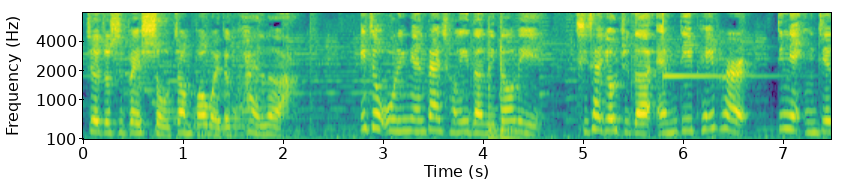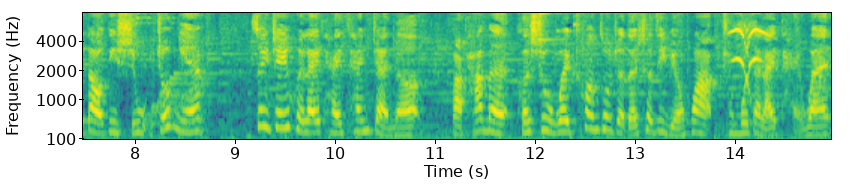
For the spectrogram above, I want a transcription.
这就是被手杖包围的快乐啊！一九五零年代成立的 Midori 旗下优质的 MD Paper，今年迎接到第十五周年，所以这一回来台参展呢，把他们和十五位创作者的设计原画全部带来台湾。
